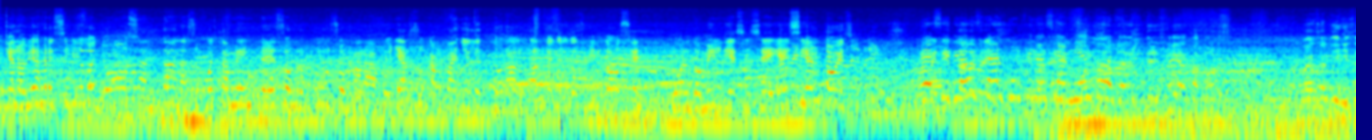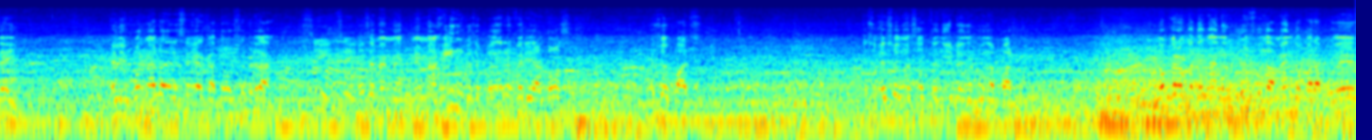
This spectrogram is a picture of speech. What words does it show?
que lo había recibido Joao Santana, supuestamente esos recursos para apoyar su campaña electoral, tanto en el 2012 como en el 2016. ¿Es cierto eso? ¿Recibió usted algún financiamiento? Del 6 al 14, puede ser 16. El informe habla del 6 al 14, ¿verdad? Sí, sí. Entonces me, imagino que se puede referir al 12. Eso es falso. Eso, eso no es sostenible en ninguna parte. No creo que tenga ningún fundamento para poder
